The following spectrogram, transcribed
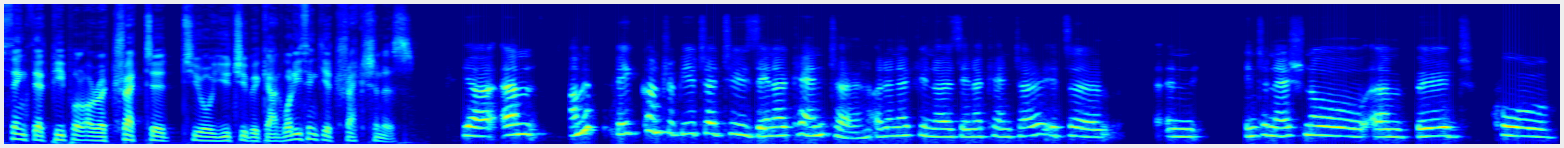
think that people are attracted to your YouTube account? What do you think the attraction is? Yeah, um, I'm a big contributor to xeno-canto. I don't know if you know xeno-canto. It's a an international um, bird call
